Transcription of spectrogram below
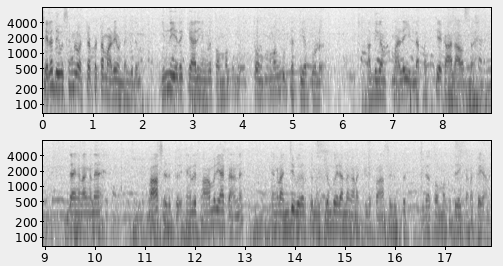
ചില ദിവസങ്ങൾ ഒറ്റപ്പെട്ട മഴയുണ്ടെങ്കിലും ഇന്ന് ഏതൊക്കെയാലും ഞങ്ങൾ തൊമ്മങ്കു തൊമ്മൻകുത്തെത്തിയപ്പോൾ അധികം മഴയില്ല പറ്റിയ കാലാവസ്ഥ. ഞങ്ങളങ്ങനെ പാസ് എടുത്ത് ഞങ്ങൾ ഫാമിലി ആയിട്ടാണ്. ഞങ്ങൾ അഞ്ച് പേർക്ക് നൂറ്റമ്പത് രൂപ എന്ന കണക്കിൽ പാസ് എടുത്ത് ഇതാ തൊമ്മൻകുത്തിലേക്ക് കടക്കുകയാണ്.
